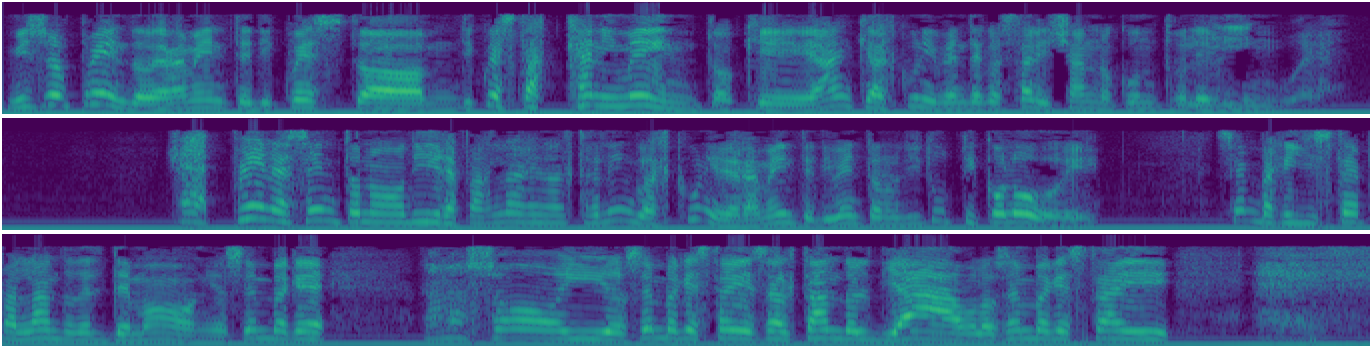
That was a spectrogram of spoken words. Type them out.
mi sorprendo veramente di questo, di questo accanimento che anche alcuni pentecostali hanno contro le lingue. Cioè, appena sentono dire parlare in altre lingue, alcuni veramente diventano di tutti i colori. Sembra che gli stai parlando del demonio, sembra che, non lo so io, sembra che stai esaltando il diavolo, sembra che stai... Eh,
